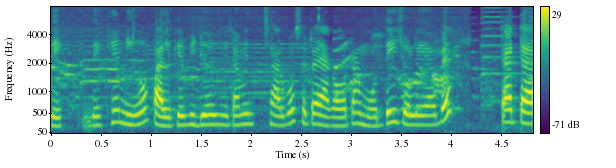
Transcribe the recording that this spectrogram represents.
দেখ- নিও। কালকে ভিডিও যেটা আমি ছাড়বো, সেটা এগারোটার মধ্যেই চলে যাবে। টাটা!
